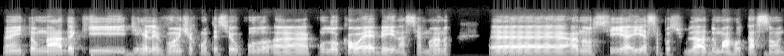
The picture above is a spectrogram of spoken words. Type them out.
né? Então nada que de relevante aconteceu com uh, com local web aí na semana, é, a não ser aí essa possibilidade de uma rotação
